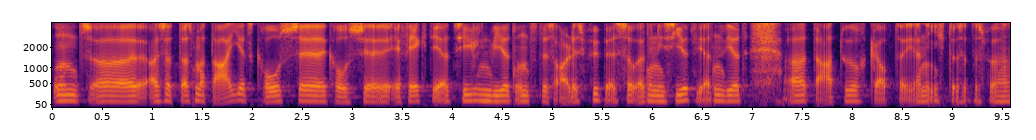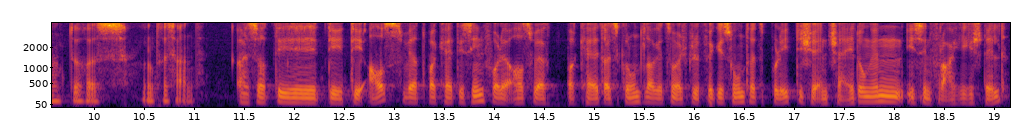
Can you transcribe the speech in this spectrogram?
Und also, dass man da jetzt große, große Effekte erzielen wird und das alles viel besser organisiert, organisiert werden wird, äh, dadurch glaubt er eher nicht. Also das war durchaus interessant. Also die, die, die Auswertbarkeit, die sinnvolle Auswertbarkeit als Grundlage zum Beispiel für gesundheitspolitische Entscheidungen ist in Frage gestellt?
